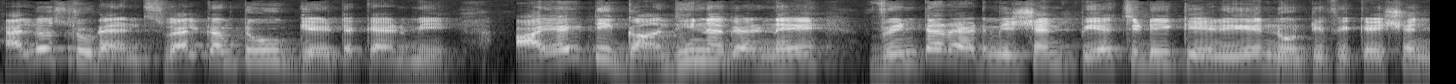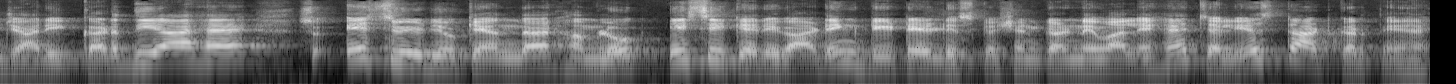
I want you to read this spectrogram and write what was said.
Hello students welcome to GATE academy IIT Gandhinagar ने विंटर एडमिशन पीएचडी के लिए नोटिफिकेशन जारी कर दिया है। सो so, इस वीडियो के अंदर हम लोग इसी के रिगार्डिंग डिटेल डिस्कशन करने वाले हैं। चलिए स्टार्ट करते हैं।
